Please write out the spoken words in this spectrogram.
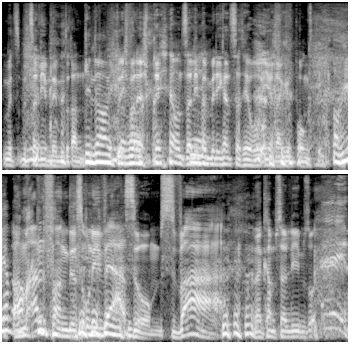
mit, mit Salim neben dran. Genau, ich ich, war der. Sprecher und Salim Ja. hat mir die ganze Zeit Heroin reingepunkt. Am Anfang des Universums war. Und dann kam Salim so, ey,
